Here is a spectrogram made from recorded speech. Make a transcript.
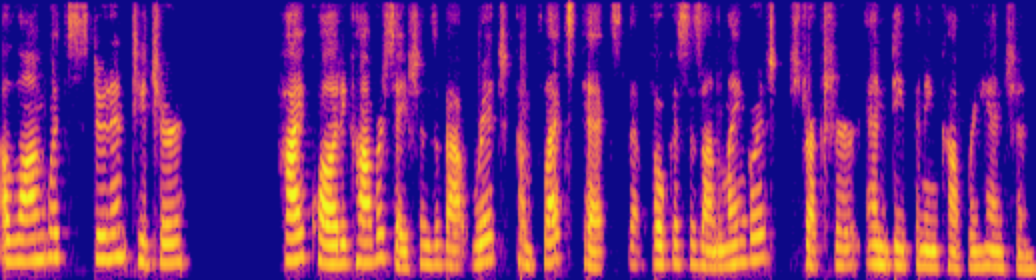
along with student teacher high quality conversations about rich, complex text that focuses on language, structure, and deepening comprehension.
